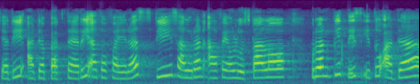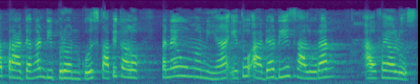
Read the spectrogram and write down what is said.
Jadi ada bakteri atau virus di saluran alveolus. Kalau bronkitis itu ada peradangan di bronkus, tapi kalau pneumonia itu ada di saluran alveolus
